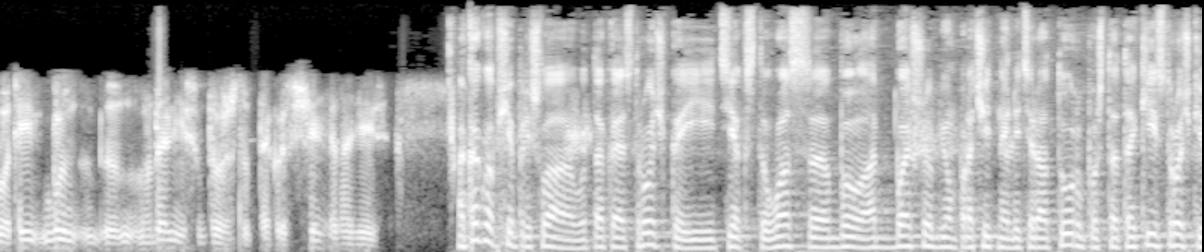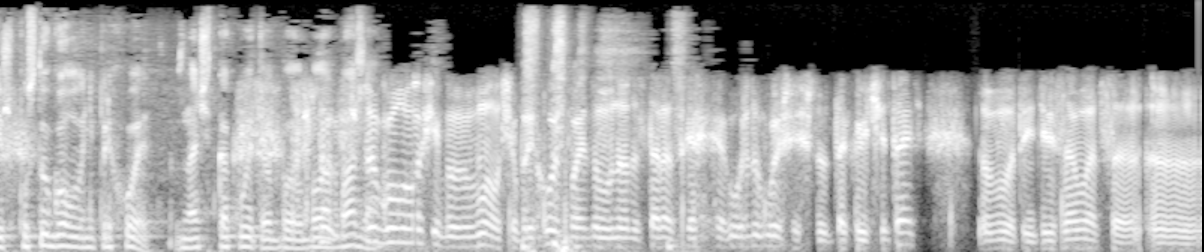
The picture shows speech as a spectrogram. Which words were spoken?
вот и будем в дальнейшем тоже что-то такое сочинять, я надеюсь. А как вообще пришла вот такая строчка и текст? У вас э, был большой объем прочитанной литературы, потому что такие строчки в пустую голову не приходят. Значит, какой-то был, была база. В пустую голову вообще мало чего приходит, поэтому надо стараться как, как можно больше что-то такое читать, вот, интересоваться э,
